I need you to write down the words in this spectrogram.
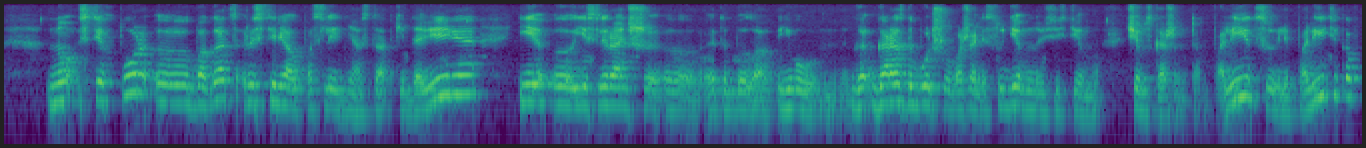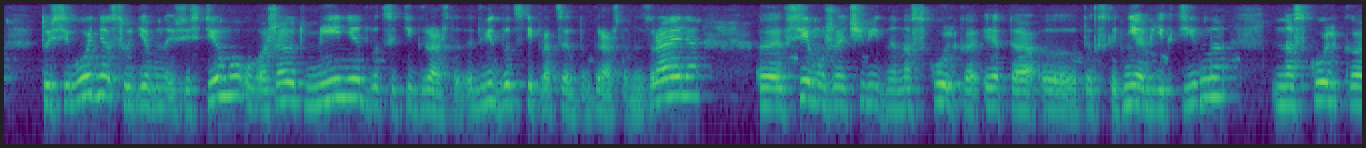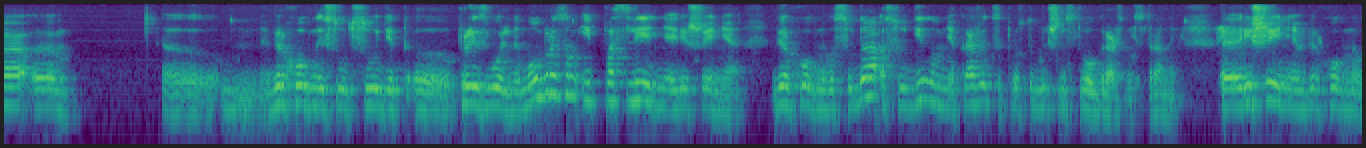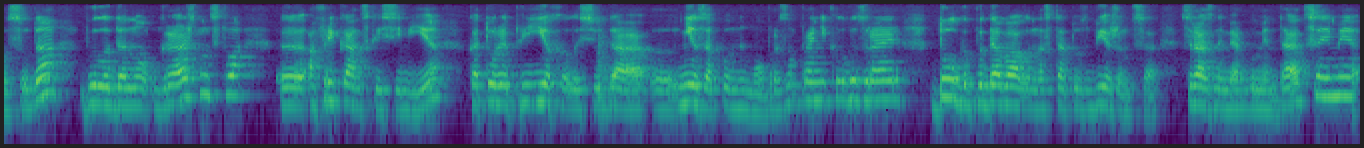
Но с тех пор Богац растерял последние остатки доверия и э, если раньше э, это было, его гораздо больше уважали судебную систему, чем, скажем, там, полицию или политиков, то сегодня судебную систему уважают менее 20%, граждан, 20 граждан Израиля. Э, всем уже очевидно, насколько это, э, так сказать, необъективно, насколько... Э, Э, Верховный суд судит э, произвольным образом, и последнее решение Верховного суда осудило, мне кажется, просто большинство граждан страны. Э, решением Верховного суда было дано гражданство африканской семье, которая приехала сюда незаконным образом, проникла в Израиль, долго подавала на статус беженца с разными аргументациями,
